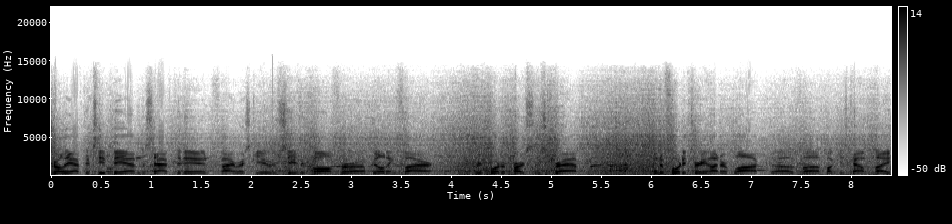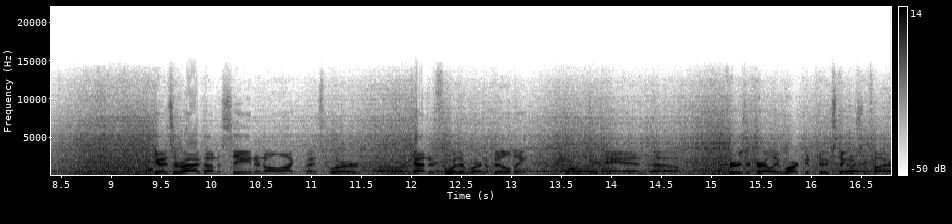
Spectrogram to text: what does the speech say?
Shortly after 2 p.m. this afternoon, fire rescue received a call for a building fire, reported persons trapped in the 4300 block of uh, Buckeystown Pike. Units arrived on the scene and all occupants were uh, accounted for that were in the building and uh, crews are currently working to extinguish the fire.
